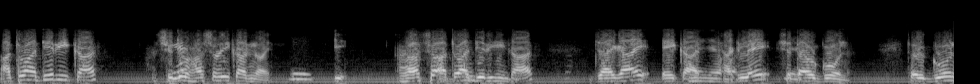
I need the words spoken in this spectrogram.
অথবা দীর্ঘ ইকার শুধু হ্রস্ব ইকার নয় হ্রস্ব অথবা দীর্ঘ ইকার জায়গায় একার থাকলে সেটাও গুণ। তো গুণ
